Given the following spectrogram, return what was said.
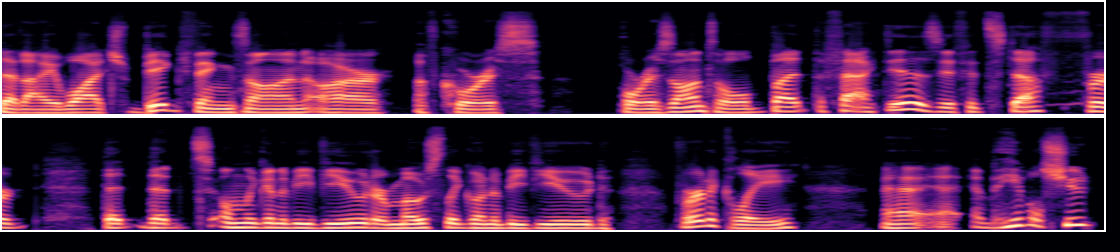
that I watch big things on are, of course, horizontal. But the fact is, if it's stuff for that that's only going to be viewed or mostly going to be viewed vertically, uh, and people shoot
